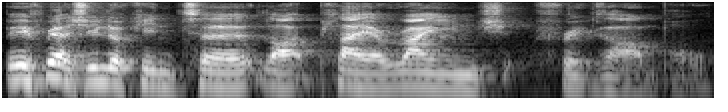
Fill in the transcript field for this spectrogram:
But if we actually look into like player range, for example,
